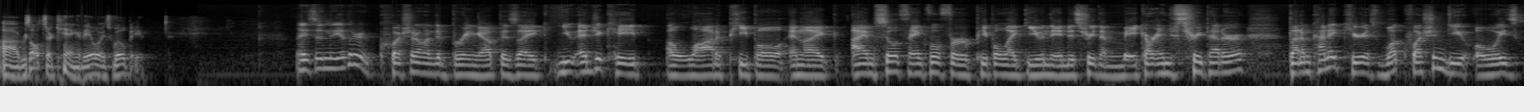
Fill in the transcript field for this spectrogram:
Uh, results are king, they always will be. Nice. And the other question I wanted to bring up is like you educate a lot of people and like I am so thankful for people like you in the industry that make our industry better. But I'm kind of curious, what question do you always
